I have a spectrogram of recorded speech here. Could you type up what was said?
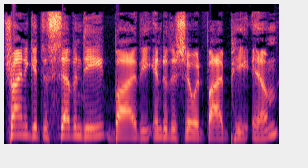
trying to get to 70 by the end of the show at 5 p.m.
